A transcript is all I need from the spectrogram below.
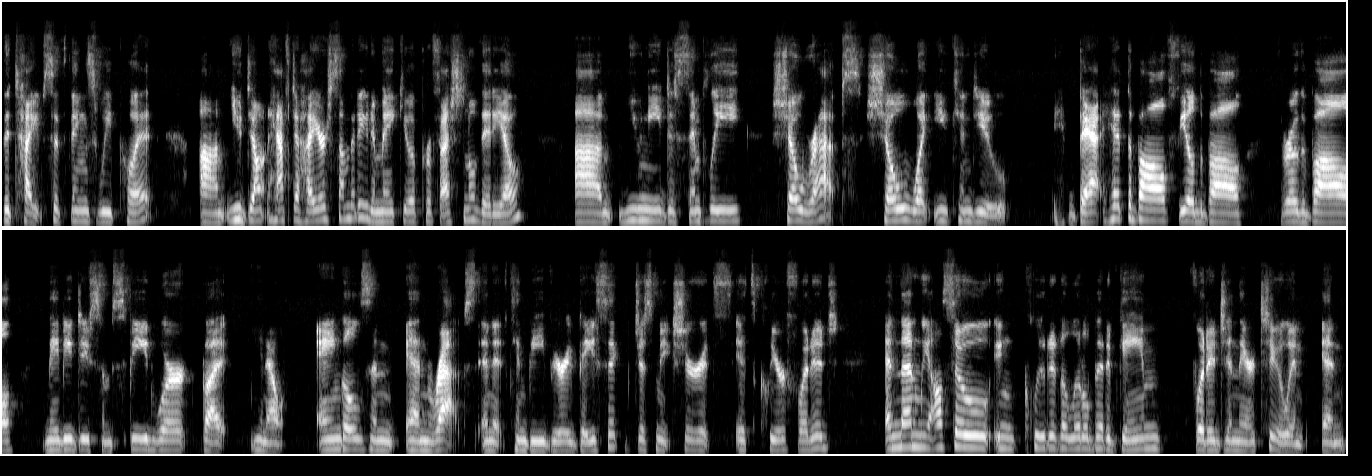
the types of things we put. Um, you don't have to hire somebody to make you a professional video. Um, you need to simply show reps, show what you can do. Bat, hit the ball, field the ball, throw the ball, maybe do some speed work, but you know, angles and and reps and it can be very basic. Just make sure it's it's clear footage. And then we also included a little bit of game footage in there too. And and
